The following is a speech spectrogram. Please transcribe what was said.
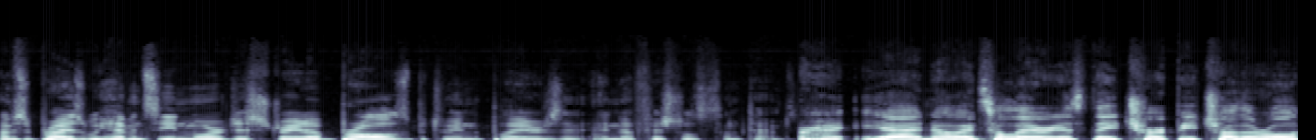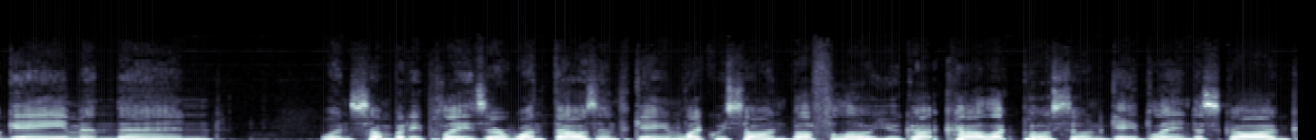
I'm surprised we haven't seen more just straight up brawls between the players and, and officials sometimes. Right? Yeah, no, it's hilarious. They chirp each other all game, and then when somebody plays their one thousandth game, like we saw in Buffalo, you got Kyle Okposo and Gabe Landeskog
